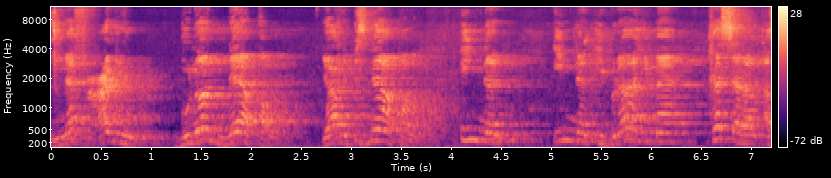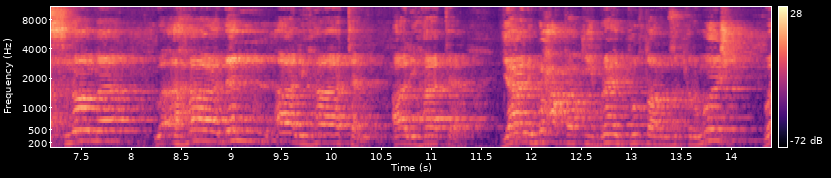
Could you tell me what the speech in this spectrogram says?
nef'alu buna ne yapalım? Yani biz ne yapalım? İnnel innel İbrahim'e keserel asnâme ve ehânel alihaten alihate yani muhakkak İbrahim putlarımızı kırmış ve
